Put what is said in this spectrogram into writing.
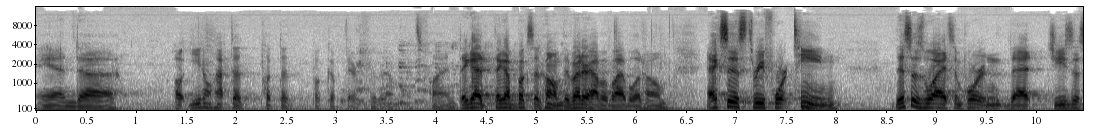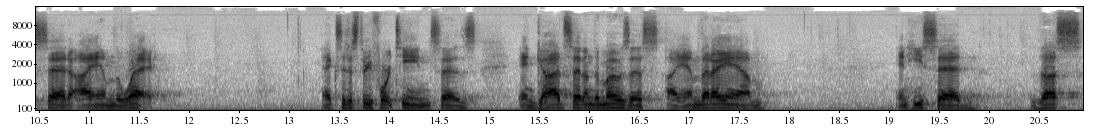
and uh, oh, you don't have to put the book up there for them. That's fine. They got, they got books at home. They better have a Bible at home. Exodus 3.14, this is why it's important that Jesus said, I am the way. Exodus 3.14 says, And God said unto Moses, I am that I am. And he said, Thus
